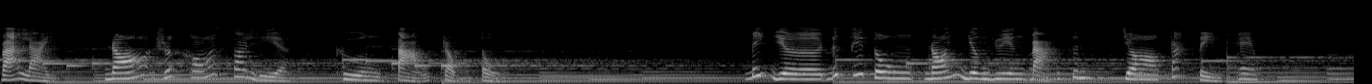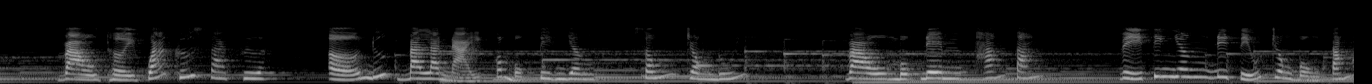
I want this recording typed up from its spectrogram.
Vả lại, nó rất khó xa lìa, thường tạo trọng tội. Bây giờ đức thế tôn nói nhân duyên bản sinh cho các tỳ kheo vào thời quá khứ xa xưa, ở nước ba la nại có một tiên nhân sống trong núi. Vào một đêm tháng tám, vị tiên nhân đi tiểu trong bồn tắm,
